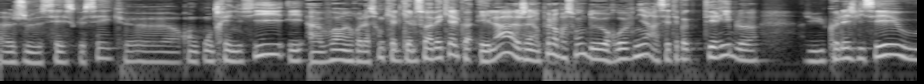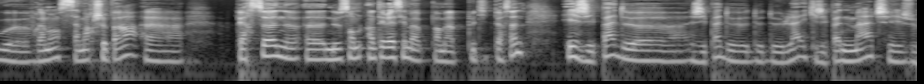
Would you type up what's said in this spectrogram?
euh, je sais ce que c'est que rencontrer une fille et avoir une relation quelle qu'elle soit avec elle. Et là, j'ai un peu l'impression de revenir à cette époque terrible du collège-lycée où euh, vraiment ça marche pas. Personne ne semble intéressé par ma petite personne et j'ai pas de j'ai pas de, de, de like, j'ai pas de match et je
